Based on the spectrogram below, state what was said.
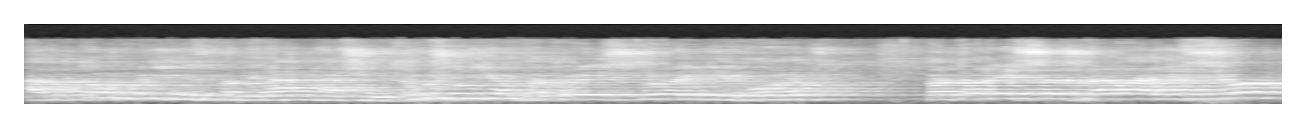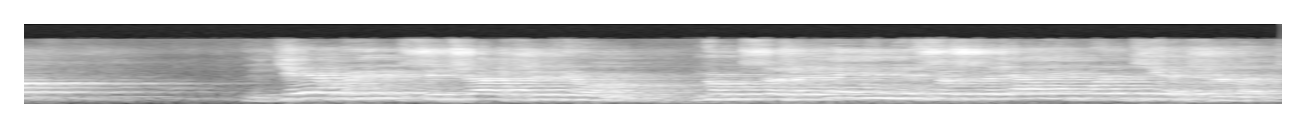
а потом будем вспоминать нашим труженикам, которые строили город, которые создавали все, где мы сейчас живем, но, к сожалению, не в состоянии поддерживать.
